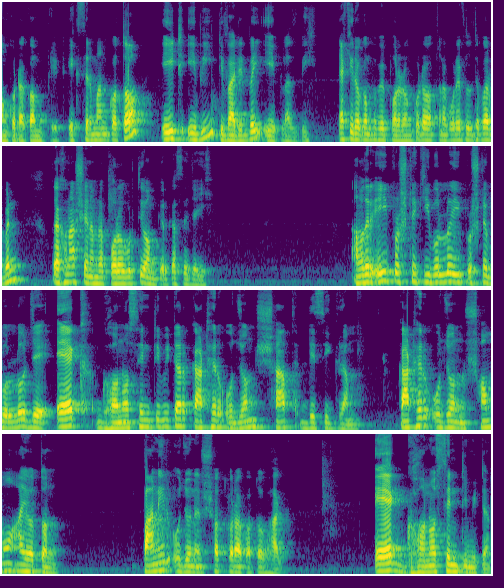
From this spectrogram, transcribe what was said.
অঙ্কটা কমপ্লিট এক্সের মান কত? Eight a b divided by a plus b একই রকমভাবে পরের অঙ্কটাও আপনারা করে ফেলতে পারবেন। তো এখন আসেন আমরা পরবর্তী অঙ্কের কাছে যাই। আমাদের এই প্রশ্নে কি বলল? এই প্রশ্নে বলল যে এক ঘন সেন্টিমিটার কাঠের ওজন সাত ডেসিগ্রাম। কাঠের ওজন সম আয়তন পানির ওজনের শতকরা কত ভাগ? এক ঘন সেন্টিমিটার।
